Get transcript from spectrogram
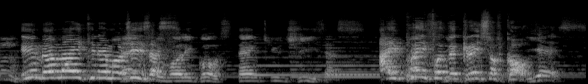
Mm. in the mighty name of Thank you, jesus Holy Ghost. Thank you, Jesus. i pray for the grace of god Yes.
